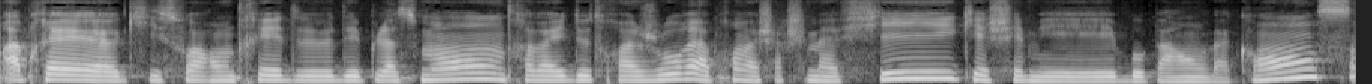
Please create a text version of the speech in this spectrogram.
après euh, qu'il soit rentré de déplacement, on travaille deux, trois jours et après on va chercher ma fille qui est chez mes beaux-parents en vacances.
